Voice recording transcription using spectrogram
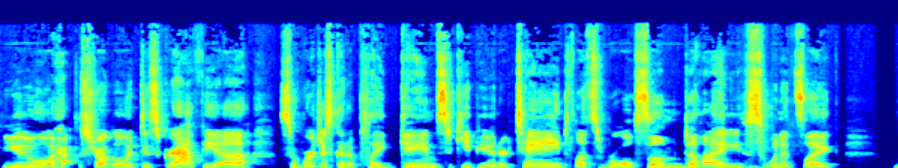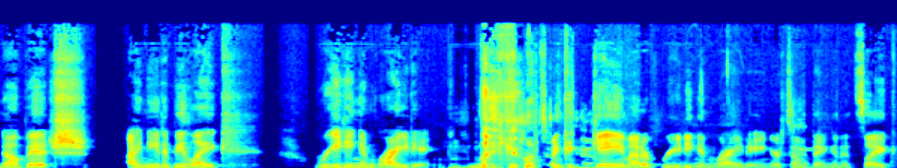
you ha- struggle with dysgraphia so we're just going to play games to keep you entertained let's roll some dice when it's like no bitch i need to be like reading and writing. Mhm. like let's make a Yeah. game out of reading and writing or something and it's like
